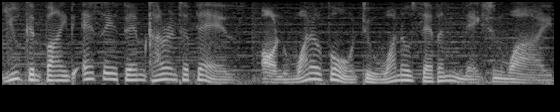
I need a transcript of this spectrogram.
You can find SAFM Current Affairs on 104 to 107 nationwide.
